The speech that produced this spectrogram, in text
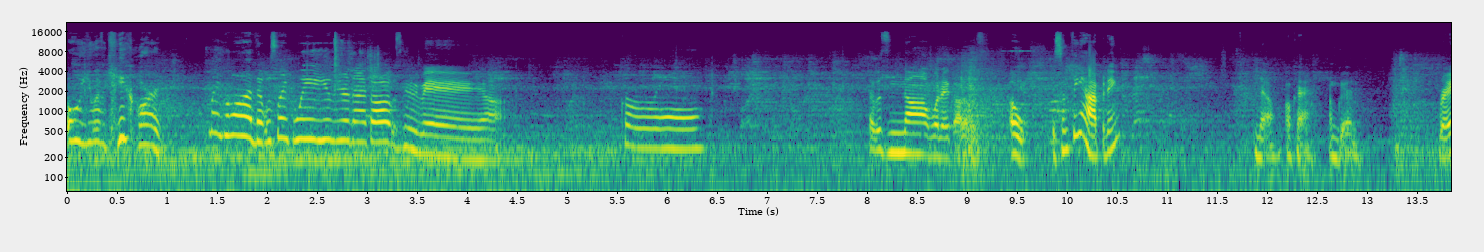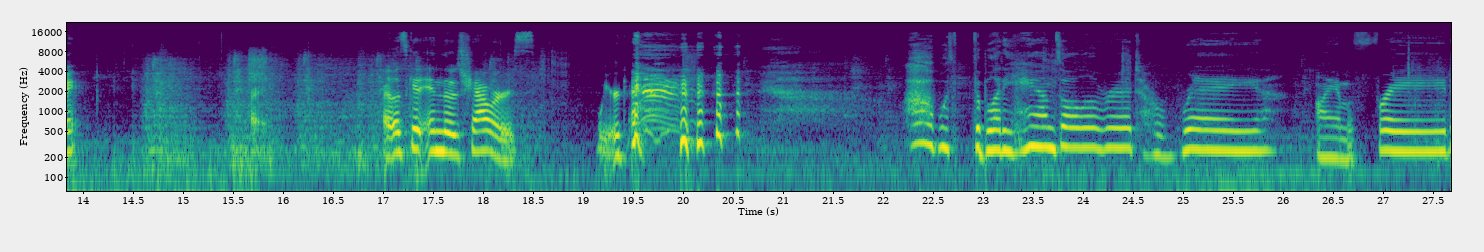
oh, you have a key card. Oh my god, that was like way easier than I thought it was gonna be. Girl. That was not what I thought it was. Oh, is something happening? No. Okay, I'm good. Right? All right. Let's get in those showers. Weird. With the bloody hands all over it. Hooray. I am afraid.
